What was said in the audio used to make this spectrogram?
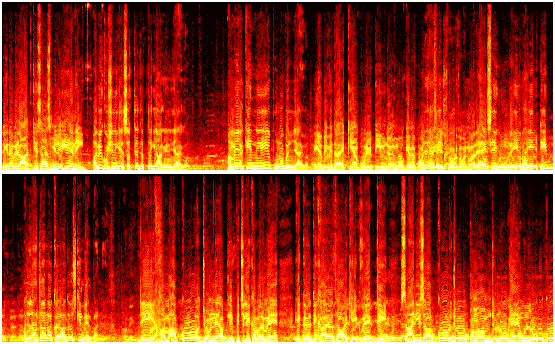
लेकिन अभी राहत की सांस मिलेगी या नहीं? अभी कुछ नहीं कह सकते जब तक ये आगे नहीं जाएगा। हमें यकीन नहीं है ये पूरा बन जाएगा। नहीं अभी विधायक की यहाँ पूरी टीम जो है मौके पे पहुँची हुई है इस रोड को बनवा रही है। ऐसे ही घूम रही है भाई ये टीम। अल्लाह ताला करा दे उसकी मेहरबानी। जी हम आपको जो हमने अपनी पिछली खबर में एक दिखाया था कि एक व्यक्ति सानी साहब को और जो तमाम जो लोग हैं उन लोगों को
